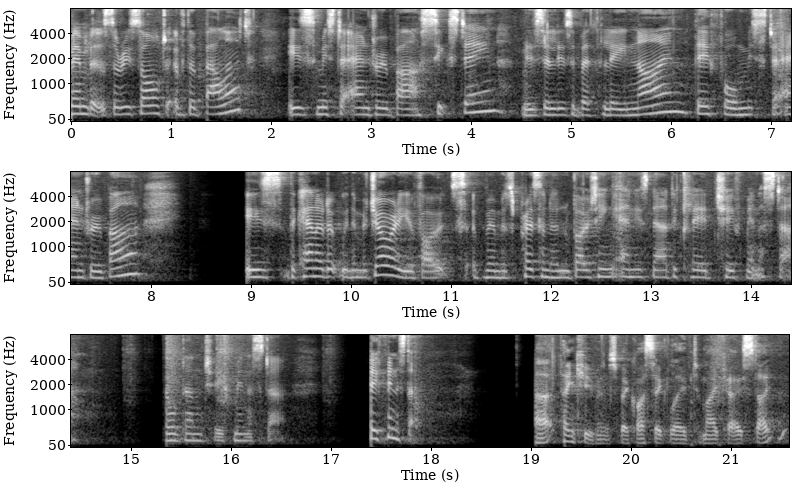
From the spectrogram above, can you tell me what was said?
Members, the result of the ballot is Mr Andrew Barr 16, Ms Elizabeth Lee 9. Therefore, Mr Andrew Barr is the candidate with the majority of votes of members present and voting and is now declared Chief Minister. Well done, Chief Minister. Chief Minister, Uh, Thank you, Madam Speaker. I seek leave to make a statement.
